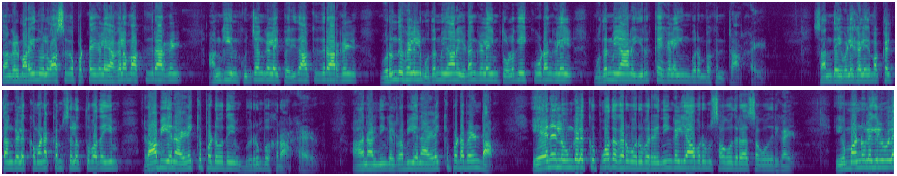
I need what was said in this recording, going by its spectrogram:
தங்கள் மறைநூல் வாசக பட்டைகளை அகலமாக்குகிறார்கள். அங்கியின் குஞ்சங்களை பெரிதாக்குகிறார்கள். விருந்துகளில் முதன்மையான இடங்களையும் தொழுகை கூடங்களில் முதன்மையான இருக்கைகளையும் விரும்புகின்றார்கள். சந்தை வெளிகளில் மக்கள் தங்களுக்கு வணக்கம் செலுத்துவதையும் ராபி என அழைக்கப்படுவதையும் விரும்புகிறார்கள். ஆனால் நீங்கள் ரபி என அழைக்கப்பட வேண்டாம். ஏனெனில் உங்களுக்கு போதகர் ஒருவரை நீங்கள் யாவரும் சகோதர சகோதரிகள். இம்மண்ணுலகில் உள்ள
